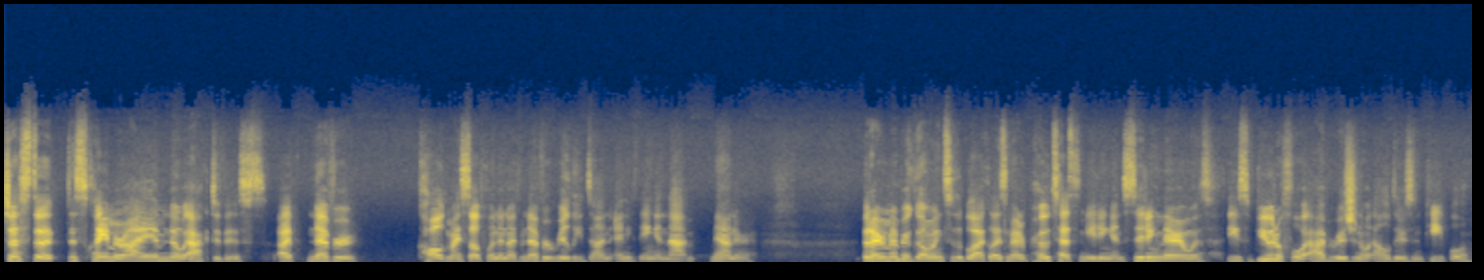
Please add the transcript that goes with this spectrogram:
just a disclaimer I am no activist. I've never called myself one, and I've never really done anything in that manner. But I remember going to the Black Lives Matter protest meeting and sitting there with these beautiful Aboriginal elders and people,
